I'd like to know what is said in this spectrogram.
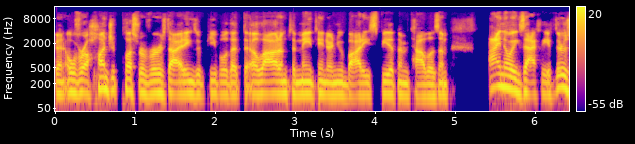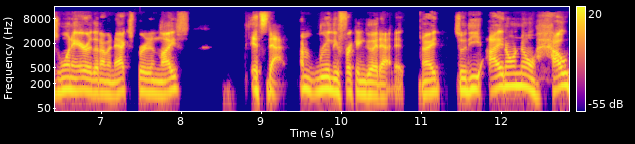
been over 100 plus reverse dietings with people that allow them to maintain their new body, speed up their metabolism. I know exactly if there's one area that I'm an expert in life, it's that. I'm really freaking good at it. Right. So the I don't know how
